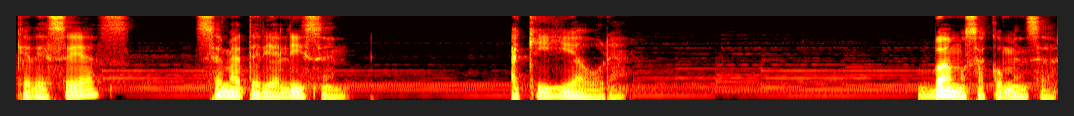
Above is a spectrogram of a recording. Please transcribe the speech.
que deseas se materialicen aquí y ahora. Vamos a comenzar.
